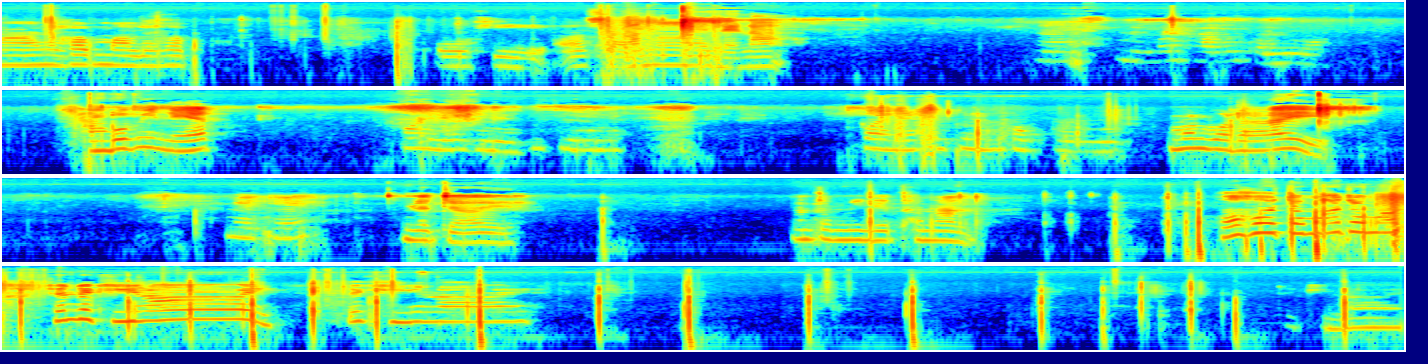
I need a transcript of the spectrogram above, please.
มาเลยครับ มาเลยครับ โอเค อาสานายไหนนะทำบุพี่เน็ตปล่อยนะคุณพี่ซื้อไหมปล่อยนะคุณพี่ขอบคุณนะมันบ่ได้แม่แกแน่ใจ มันต้องมีเน็ตเท่านั้นเฮ้ยจะมาจะมา ฉันจะขี่นาย จะขี่นายจะขี่นาย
